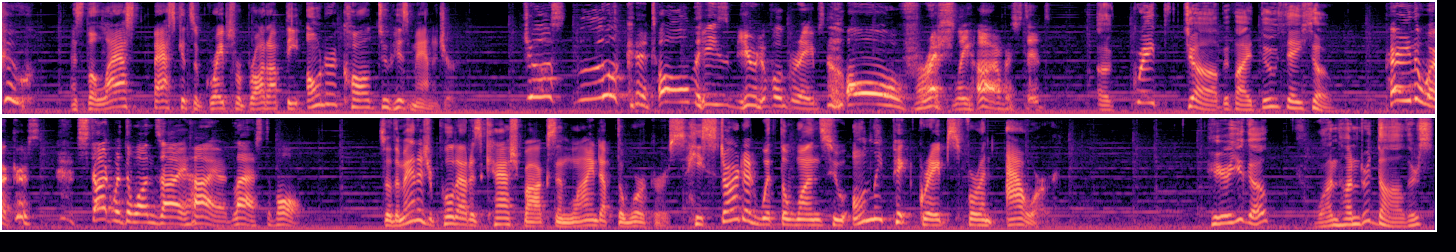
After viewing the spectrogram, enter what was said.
Whew! As the last baskets of grapes were brought up, the owner called to his manager. Just look at all these beautiful grapes, all freshly harvested. A great job, if I do say so. Pay the workers. Start with the ones I hired last of all. So the manager pulled out his cash box and lined up the workers. He started with the ones who only picked grapes for an hour. Here you go. $100.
